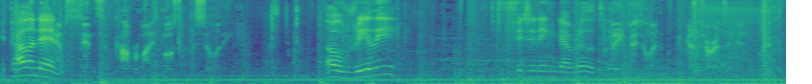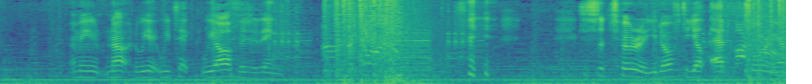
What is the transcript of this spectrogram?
Hey, Paladin. Have compromised most of the facility. Oh, really? Visiting their Remain relatives. vigilant. We've got turrets ahead. I mean, not we we take we are visiting. Just a turret. You don't have to yell Ad Victoriam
